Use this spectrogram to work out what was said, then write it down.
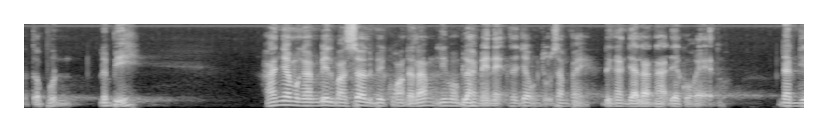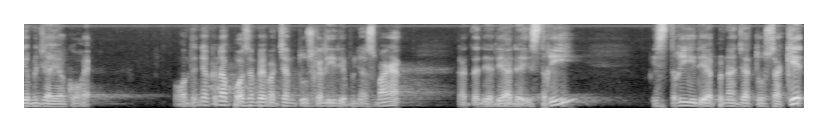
ataupun lebih hanya mengambil masa lebih kurang dalam 15 minit saja untuk sampai dengan jalan hak dia korek tu. Dan dia berjaya korek. Orang tanya kenapa sampai macam tu sekali dia punya semangat? Kata dia dia ada isteri. Isteri dia pernah jatuh sakit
